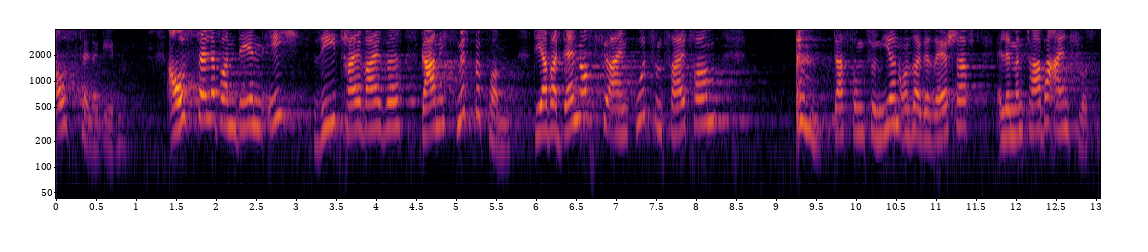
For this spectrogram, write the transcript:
Ausfälle geben. Ausfälle, von denen ich, Sie teilweise gar nichts mitbekommen, die aber dennoch für einen kurzen Zeitraum das Funktionieren unserer Gesellschaft elementar beeinflussen.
